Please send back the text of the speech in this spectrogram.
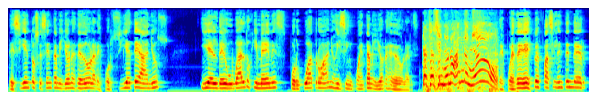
de 160 millones de dólares por siete años y el de Ubaldo Jiménez por cuatro años y 50 millones de dólares. ¡Que este señor nos ha engañado! Después de esto es fácil entender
